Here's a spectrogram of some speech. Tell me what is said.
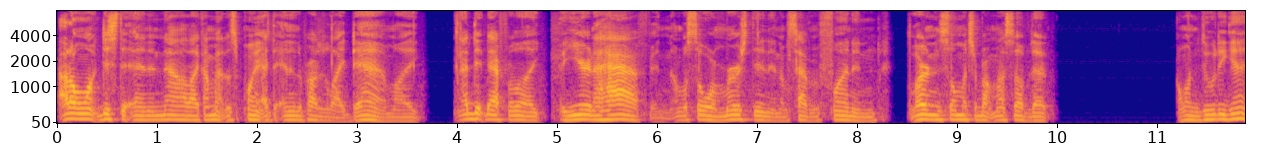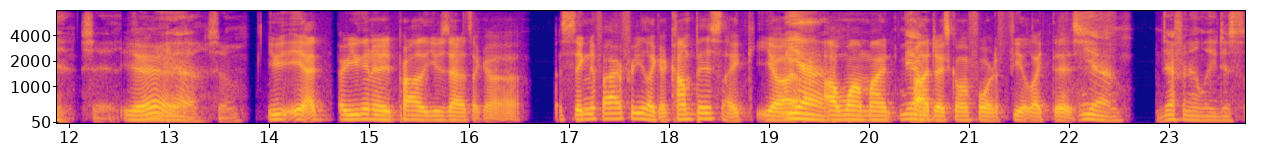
I don't want this to end." And now like I'm at this point at the end of the project like, "Damn, like I did that for like a year and a half and I was so immersed in it and I was having fun and learning so much about myself that I want to do it again. Shit. Yeah. Yeah. So You yeah, are you gonna probably use that as like a, a signifier for you, like a compass? Like, yo, I, Yeah. I want my Yeah. projects going forward to feel like this. yeah, definitely just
